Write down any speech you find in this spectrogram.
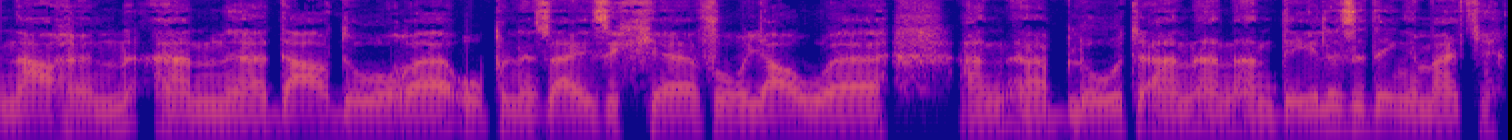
naar hun. En uh, daardoor openen zij zich voor jou en bloot en, en, en delen ze dingen met je.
